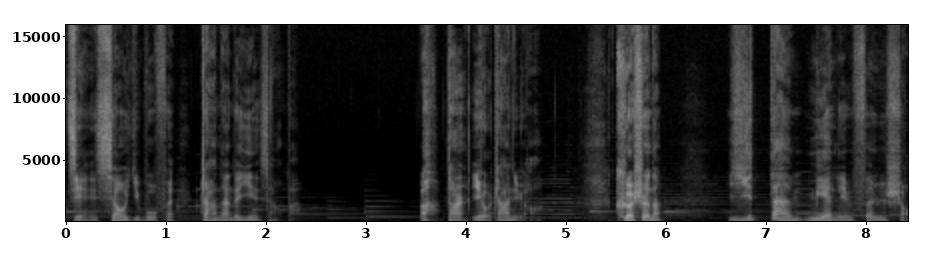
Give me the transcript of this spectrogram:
减消一部分渣男的印象吧，啊，当然也有渣女啊。可是呢，一旦面临分手，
